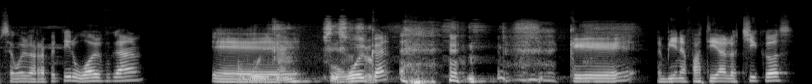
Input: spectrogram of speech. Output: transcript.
se vuelve a repetir, Wolfgang. eh, Vulcan, sí. Vulcan, que viene a fastidiar a los chicos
